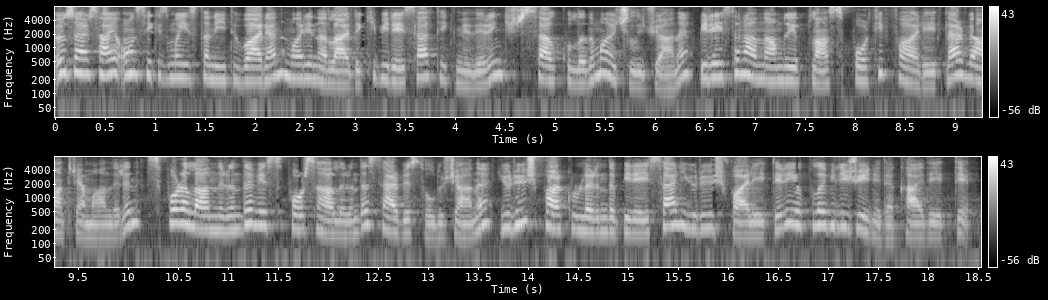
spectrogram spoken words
Özersay 18 Mayıs'tan itibaren marinalardaki bireysel teknelerin kişisel kullanıma açılacağını, bireysel anlamda yapılan sportif faaliyetler ve antrenmanların spor alanlarında ve spor sahalarında serbest olacağını, yürüyüş parkurlarında bireysel yürüyüş faaliyetleri yapılabileceğini de kaydetti.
